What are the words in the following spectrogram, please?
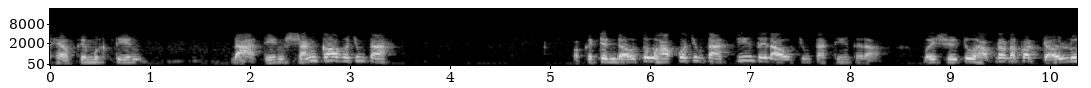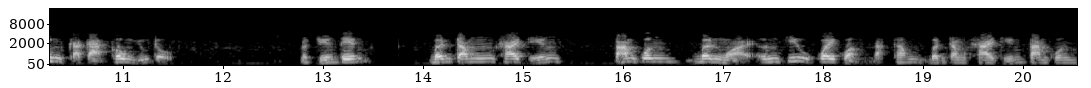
theo cái mức tiến. Đà tiến sẵn có của chúng ta. Và cái trình độ tu học của chúng ta tiến tới đâu chúng ta tiến tới đó bởi sự tu học đó nó có trợ luân cả cả không vũ trụ. Nó chuyển tiến. Bên trong khai triển tam quân, bên ngoài ứng chiếu quay quần đặc thông. Bên trong khai triển tam quân,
